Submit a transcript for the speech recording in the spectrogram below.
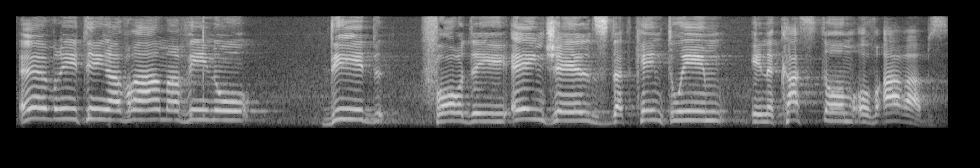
everything Avraham Avinu did for the angels that came to him in a custom of Arabs.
